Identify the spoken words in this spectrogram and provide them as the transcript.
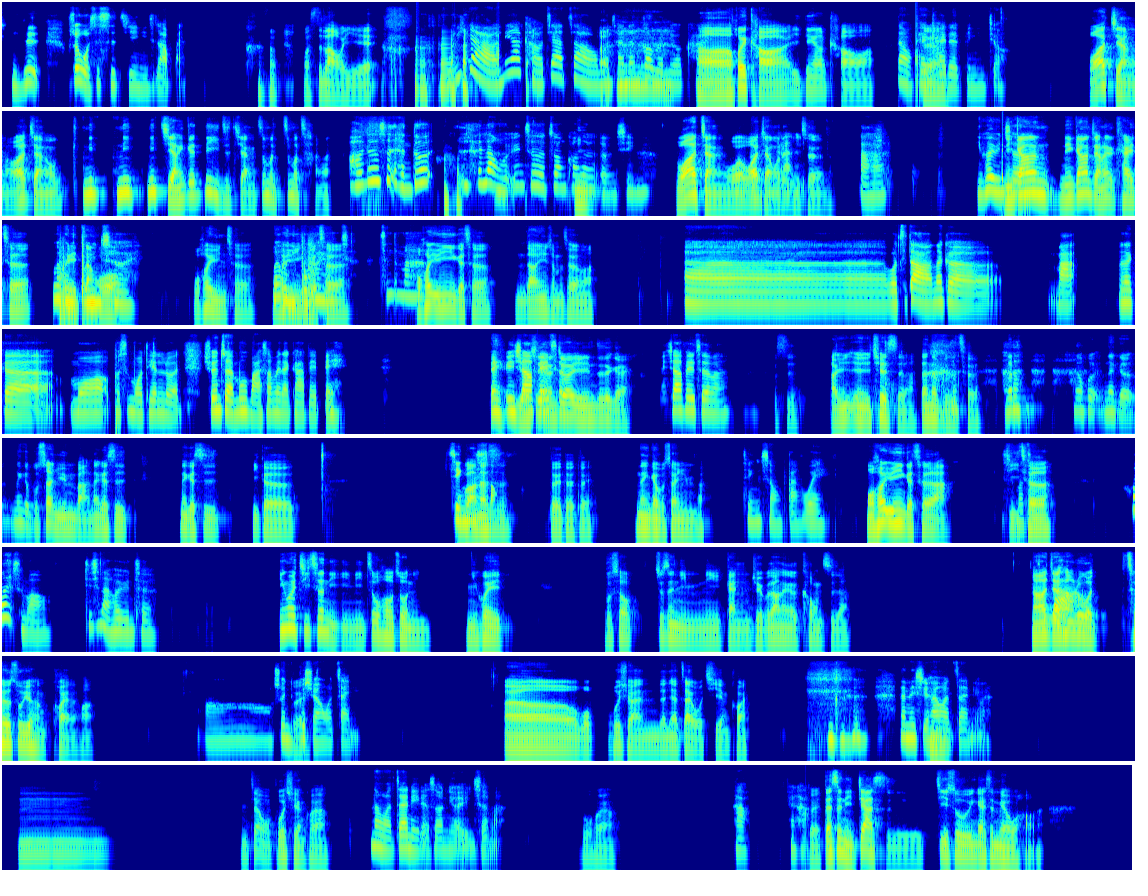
你是，所以我是司机，你是老板。我是老爷不要，你要考驾照，我们才能够轮流 开。啊，会考啊，一定要考啊！但我可以开的比你久。我要讲，我要讲，我你你你讲一个例子，讲这么这么长啊！哦，那是很多 会让我晕车的状况，很恶心我要讲，我我要恶讲我的晕车。啊！你会晕车哦？你刚刚你刚刚讲那个开车可以掌握，哎，我会晕车，我会晕车，真的吗？我会晕一个车，你知道晕什么车吗？呃，我知道那个马，那个摩不是摩天轮，旋转木马上面的咖啡杯，哎，云霄飞车人就会晕这个，云霄飞车吗？不是啊，晕呃确实啦，但那不是车，那那会那个那个不算晕吧？那个是那个是一个，不知道那悚，是，对对对，那应该不算晕吧？惊悚反胃。我会晕一个车啦，机么车车，为什么？机车哪会晕车？因为机车你你坐后座你你会不受，就是你你感觉不到那个控制啊。然后真的啊加上如果车速又很快的话，哦，所以你不对喜欢我载你？呃，我不喜欢人家载我骑很快，那你喜欢我嗯载你吗？嗯，你载我不会骑很快啊？那我载你的时候，你有晕车吗？不会啊，好，很好。对，但是你驾驶技术应该是没有我好了，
